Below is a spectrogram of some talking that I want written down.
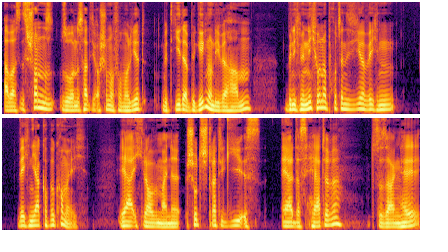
Aber es ist schon so, und das hatte ich auch schon mal formuliert, mit jeder Begegnung, die wir haben, bin ich mir nicht hundertprozentig sicher, welchen, welchen Jakob bekomme ich. Ja, ich glaube, meine Schutzstrategie ist eher das Härtere, zu sagen, hey,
